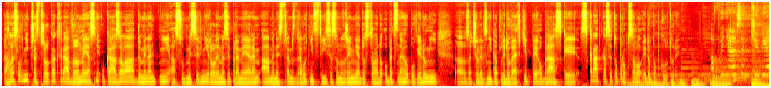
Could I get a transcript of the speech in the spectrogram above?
Tahle slovní přestřelka, která velmi jasně ukázala dominantní a submisivní roli mezi premiérem a ministrem zdravotnictví, se samozřejmě dostala do obecného povědomí. E, začaly vznikat lidové vtipy, obrázky, zkrátka se to propsalo i do popkultury. Obvinil jsem křivě,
